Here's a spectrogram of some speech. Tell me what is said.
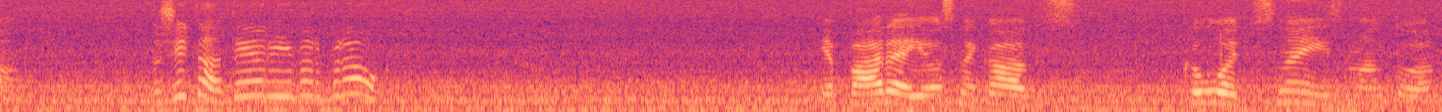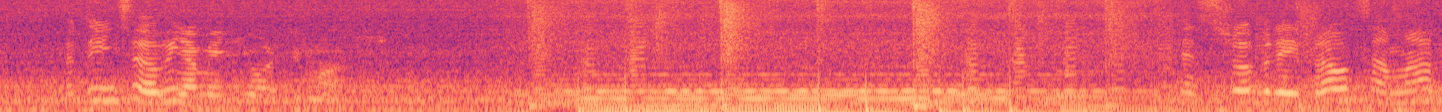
Ah. Nu šitā tie arī var braukt. Ja pārējos nekādus kloķus neizmanto. Bet viņš jau Viņam ir ļoti maz. Mēs šobrīd braucam ar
